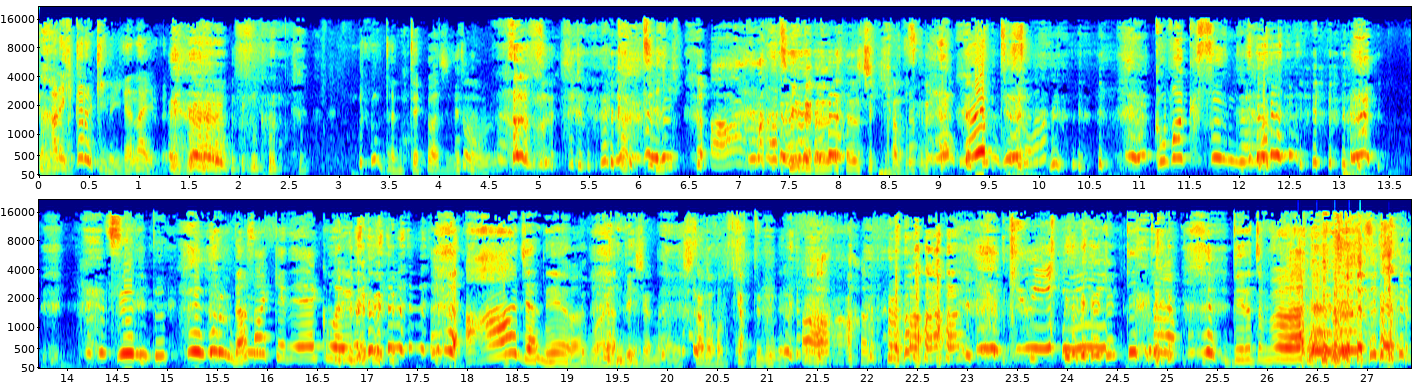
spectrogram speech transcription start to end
あれ光る機能いらないよねなんだってマジで。でも 話聞かせる誤爆すんだよ全部。情けねえ声。がああじゃねえわ。満員電車の中で下の方光ってるね。あベルトブワー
